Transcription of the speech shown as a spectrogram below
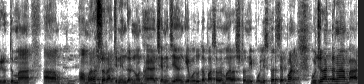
વિરુદ્ધમાં મહારાષ્ટ્ર રાજ્યની અંદર નોંધાયા છે અને જે અંગે વધુ તપાસ હવે મહારાષ્ટ્રની પોલીસ કરશે. પણ ગુજરાતના બાર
